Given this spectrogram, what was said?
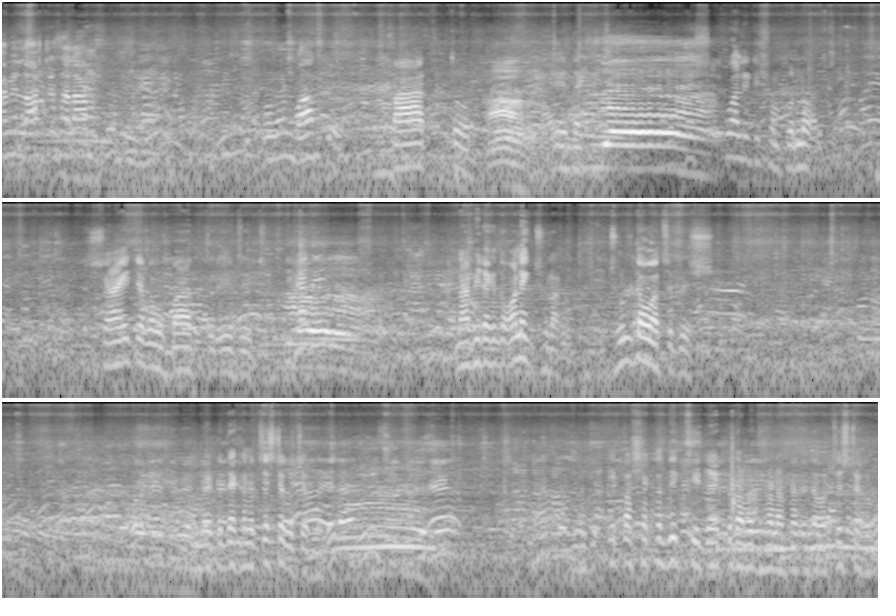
আমি লাস্টে সালাম বাহাত্তর। বাহাত্তর। কোয়ালিটি সম্পূর্ণ আর কি। ষাট এবং বাহাত্তর এই যে। নাভিটা কিন্তু অনেক ঝুলানো। ঝুলটাও আছে বেশ। আমরা এটা দেখানোর চেষ্টা করছি আপনাদের। এই পাশে একটা দেখছি এটা একটা দামের ধারণা আপনাদের দেওয়ার চেষ্টা করব।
